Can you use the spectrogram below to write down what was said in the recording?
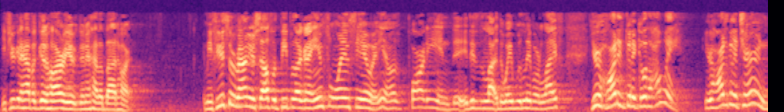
If you're to have a good heart or you're to have a bad heart. I mean, if you surround yourself with people that are to influence you and, you know, party and it is the way we live our life, your heart is to go that way. Your heart is to turn.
